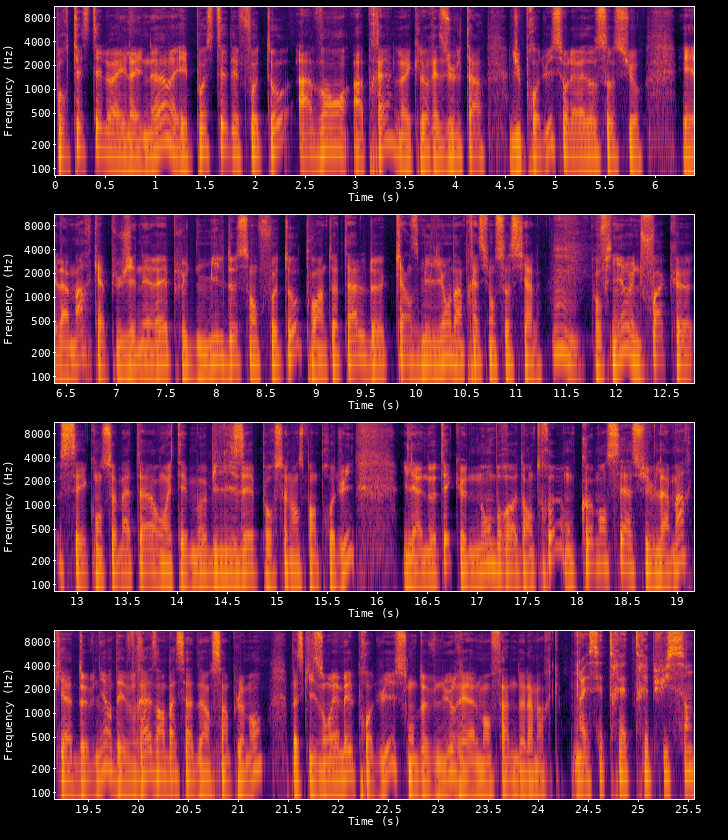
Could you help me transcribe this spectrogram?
pour tester le eyeliner et poster des photos avant, après, avec le résultat du produit sur les réseaux sociaux. Et la marque a pu générer plus de 1200 photos pour un total de 15 millions d'impressions sociales. Hmm. Pour finir, une fois que ces consommateurs ont été mobilisés pour ce lancement de produit, il est à noter que nombre d'entre eux ont commencé à suivre la marque et à devenir des vrais ambassadeurs, simplement parce qu'ils ont aimé le produit et sont devenus réellement fans de la marque. Ouais, c'est très très puissant.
